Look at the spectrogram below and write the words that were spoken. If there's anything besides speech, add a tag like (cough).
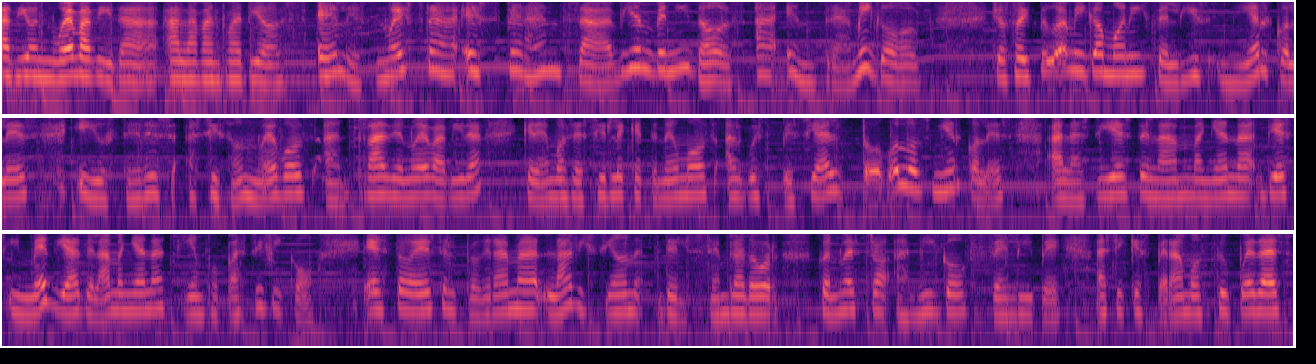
Radio Nueva Vida, alabando a Dios. Él es nuestra esperanza. Bienvenidos a Entre Amigos. Yo soy tu amiga Moni. Feliz miércoles. Y ustedes, si son nuevos a Radio Nueva Vida, queremos decirle que tenemos algo especial todos los miércoles a las 10 de la mañana, 10 y media de la mañana, tiempo pacífico. Esto es el programa La Visión del Sembrador con nuestro amigo Felipe. Así que esperamos tú puedas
